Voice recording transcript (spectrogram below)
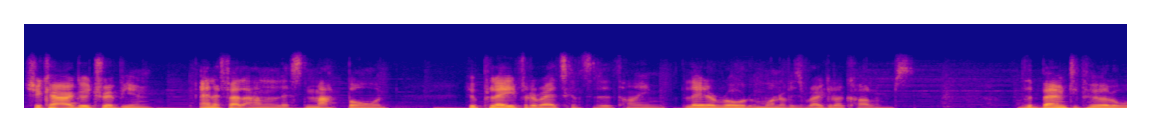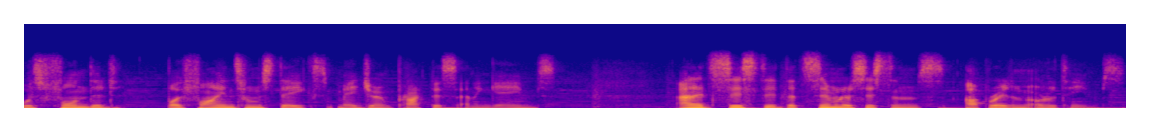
Chicago Tribune NFL analyst Matt Bowen, who played for the Redskins at the time, later wrote in one of his regular columns the bounty pool was funded by fines for mistakes made during practice and in games and insisted that similar systems operate on other teams.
